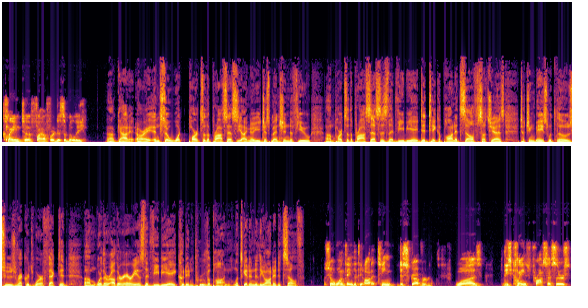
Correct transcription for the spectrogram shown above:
claim to file for a disability. Oh, got it. All right. And so, what parts of the process? I know you just mentioned a few um, parts of the processes that VBA did take upon itself, such as touching base with those whose records were affected. Um, were there other areas that VBA could improve upon? Let's get into the audit itself. So, one thing that the audit team discovered was these claims processors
